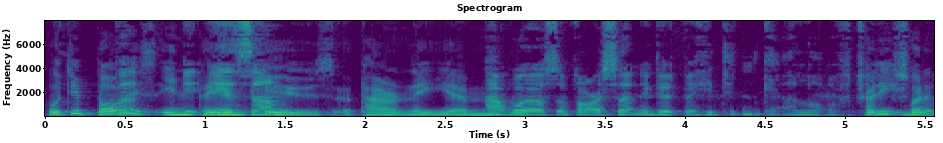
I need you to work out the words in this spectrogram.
Well, did Boris but in it is, um, PMQs apparently? Um, Uh, well, so far, certainly did, but he didn't get a lot of But, he, but, it.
